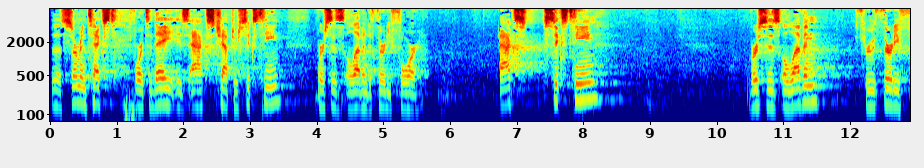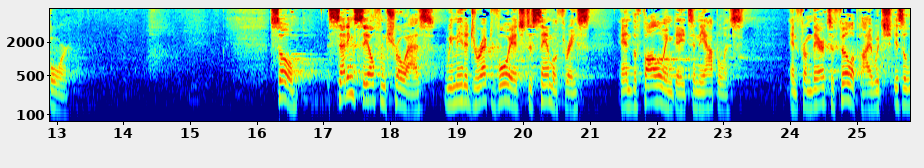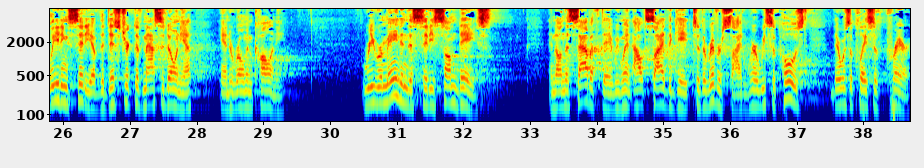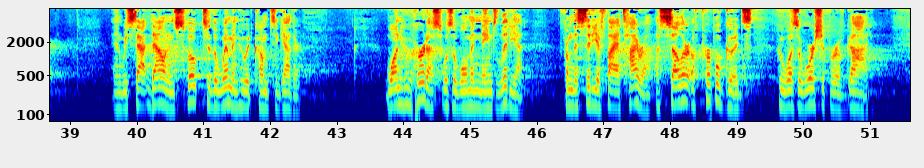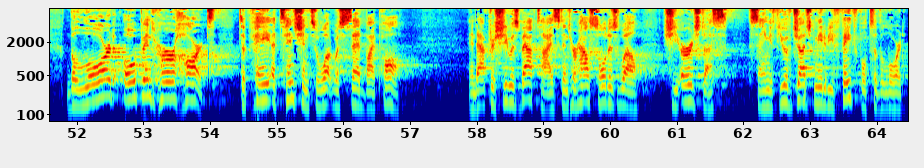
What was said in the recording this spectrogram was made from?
The sermon text for today is Acts chapter 16, verses 11 to 34. Acts 16, verses 11 through 34. So, setting sail from Troas, we made a direct voyage to Samothrace and the following day to Neapolis, and from there to Philippi, which is a leading city of the district of Macedonia and a Roman colony. We remained in this city some days. And on the Sabbath day, we went outside the gate to the riverside where we supposed there was a place of prayer. And we sat down and spoke to the women who had come together. One who heard us was a woman named Lydia from the city of Thyatira, a seller of purple goods who was a worshiper of God. The Lord opened her heart to pay attention to what was said by Paul. And after she was baptized and her household as well, she urged us, saying, if you have judged me to be faithful to the Lord,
